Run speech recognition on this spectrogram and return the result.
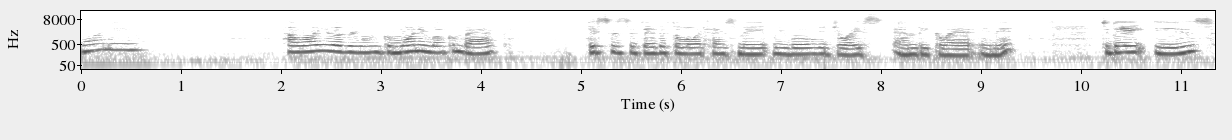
morning. How are you, everyone? Good morning. Welcome back. This is the day that the Lord has made. We will rejoice and be glad in it. Today is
